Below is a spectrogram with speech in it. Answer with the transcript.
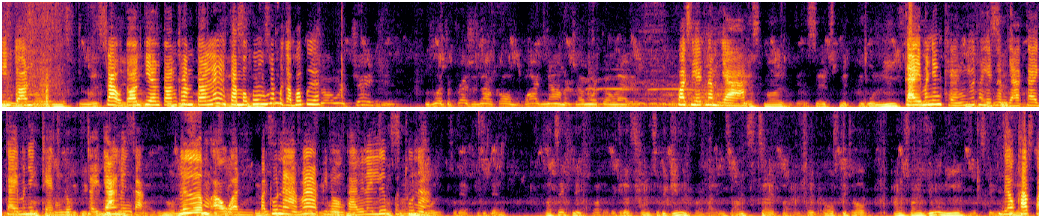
กินตอน Bidens hohes เช้าตอน Alter เที่ยงตอนค่ำตอนแรกทำบักหุ่งยังไม่กับบ่เบื่อ So we're changing with what the press is now called Bidenomics. I don't know what the hell that is. พอสิเฮ็ดน้ำยา Erstmal hat er es selbst mit Ironie ไก่มันยังแข็งอยู่ถ้าเฮ็ดน้ำยาไก่ไก่มันยังแข็งอยู่แต่อีกอย่างหนึ่งกะลืมเอาอันปลาทูน่ามาพี่น้องค่ะเวลาลืมปลาทูน่า So der Präsident. Tatsächlich war der Begriff schon zu Beginn von Bidens Amtszeit vereinzelt aufgetaucht. Anfang Juni nutzte ihn เดี๋ยว zunächst ขับ das ไป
